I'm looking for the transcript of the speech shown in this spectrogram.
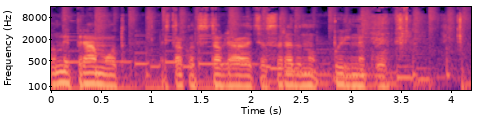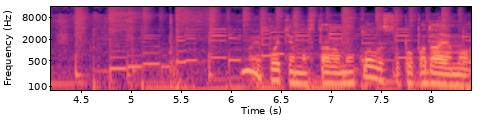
Вони прямо от ось так от вставляються всередину пильнику. Ну і потім ставимо колесо, попадаємо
